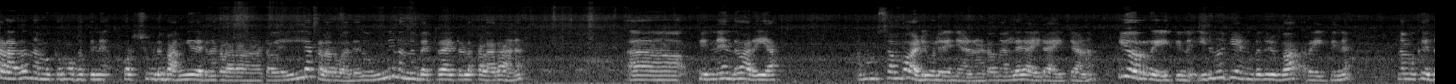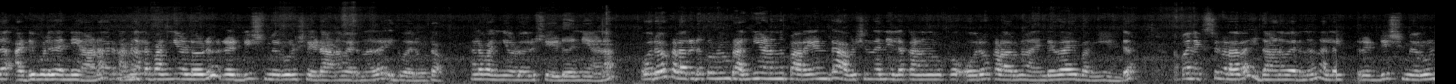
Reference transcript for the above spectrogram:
കളറും നമുക്ക് മുഖത്തിന് കുറച്ചുകൂടി ഭംഗി തരുന്ന കളറാണ് കേട്ടോ. എല്ലാ കളറും അതായത് ഒന്നിനൊന്ന് ബെറ്റർ ആയിട്ടുള്ള കളറാണ് പിന്നെ എന്താ പറയുക സംഭവം അടിപൊളി തന്നെയാണ് കേട്ടോ. നല്ല ഐറ്റാണ് ഈ ഒരു റേറ്റിന് ഇരുന്നൂറ്റി എൺപത് രൂപ റേറ്റിന് നമുക്ക് ഇത് അടിപൊളി തന്നെയാണ്. നല്ല ഭംഗിയുള്ള ഒരു റെഡിഷ് മെറൂൺ ആണ് വരുന്നത്. ഇത് വരും കേട്ടോ. നല്ല ഭംഗിയുള്ള ഒരു ഷെയ്ഡ് തന്നെയാണ്. ഓരോ കളർ എടുക്കുമ്പോഴും ഭംഗിയാണെന്ന് പറയേണ്ട ആവശ്യം തന്നെ ഇല്ല കാരണം നമുക്ക് ഓരോ കളറിനും അതിന്റെതായ ഭംഗിയുണ്ട്. അപ്പൊ നെക്സ്റ്റ് കളർ ഇതാണ് വരുന്നത്. നല്ല റെഡിഷ് മെറൂൺ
